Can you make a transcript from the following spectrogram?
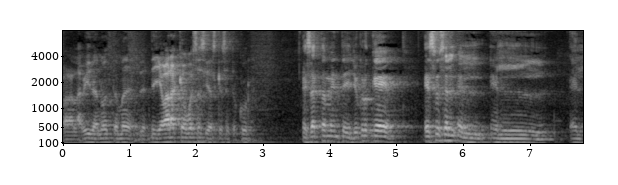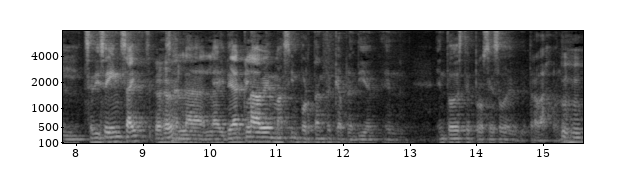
para la vida, ¿no? El tema de, de llevar a cabo esas ideas que se te ocurren. Exactamente, yo creo que eso es el, el- el- el- se dice insight, Ajá. o sea, la, la idea clave más importante que aprendí en, en- en todo este proceso de, de trabajo. ¿no? Ujú.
